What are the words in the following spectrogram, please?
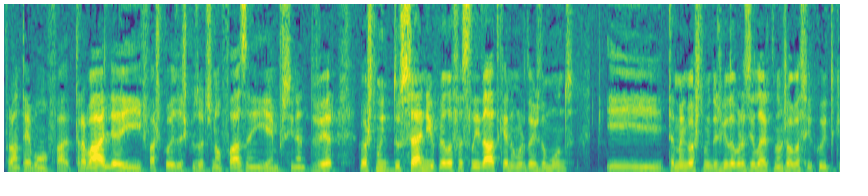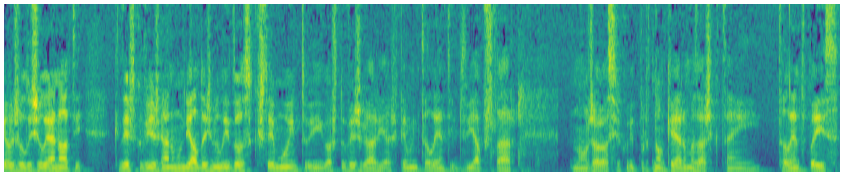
pronto, é bom, trabalha e faz coisas que os outros não fazem e é impressionante de ver. Gosto muito do Sânio pela facilidade, que é número 2 do mundo, e também gosto muito do jogador brasileiro que não joga ao circuito, que é o Júlio Giulianotti, que desde que o vi jogar no Mundial 2012 gostei muito e gosto de ver jogar e acho que tem muito talento e devia apostar. Não joga ao circuito porque não quero, mas acho que tem talento para isso.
